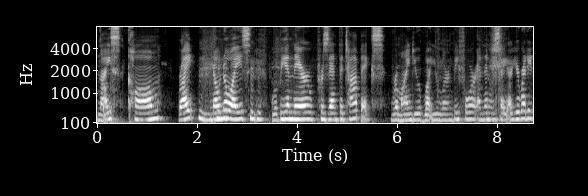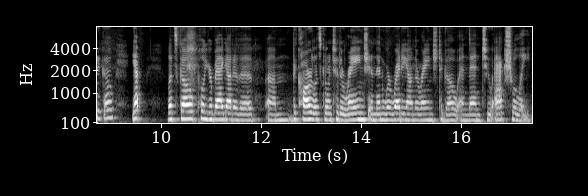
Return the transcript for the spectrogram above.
nice, calm, right? No noise. We'll be in there, present the topics, remind you of what you learned before, and then we say, Are you ready to go? Yep. Let's go. Pull your bag out of the um, the car. Let's go into the range, and then we're ready on the range to go, and then to actually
